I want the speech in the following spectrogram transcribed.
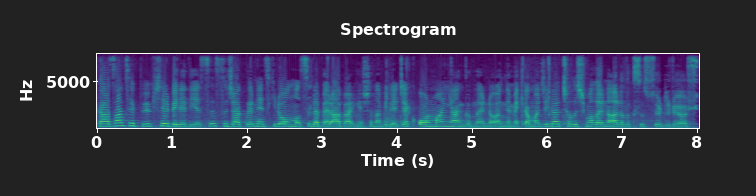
Gaziantep Büyükşehir Belediyesi sıcakların etkili olmasıyla beraber yaşanabilecek orman yangınlarını önlemek amacıyla çalışmalarını aralıksız sürdürüyor.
